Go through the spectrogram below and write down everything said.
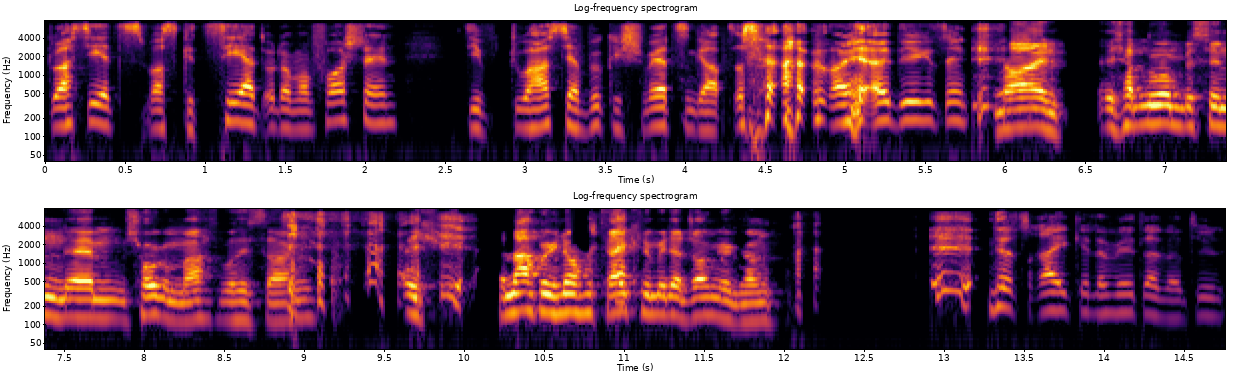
du hast dir jetzt was gezehrt oder mal vorstellen, die, du hast ja wirklich Schmerzen gehabt, das hat man ja dir gesehen. Nein, ich habe nur ein bisschen ähm, Show gemacht, muss ich sagen. Ich, danach bin ich noch drei Kilometer joggen gegangen. Nur drei Kilometer natürlich.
